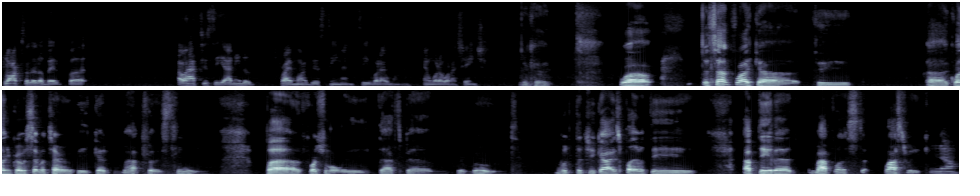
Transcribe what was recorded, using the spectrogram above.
blocks a little bit, but I'll have to see. I need to try more this team and see what I want and what I want to change. Okay. Well, it sounds like uh, the uh, Glen Grove Cemetery would be a good map for this team, but unfortunately, that's been removed. Would, did you guys play with the updated map list last week? No,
